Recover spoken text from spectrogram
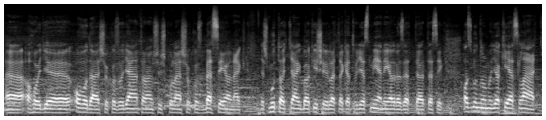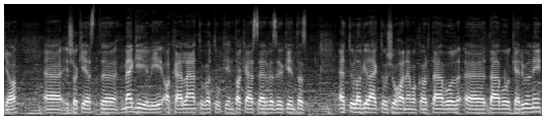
eh, ahogy eh, óvodásokhoz vagy általános iskolásokhoz beszélnek, és mutatják be a kísérleteket, hogy ezt milyen élvezettel teszik. Azt gondolom, hogy aki ezt látja, és aki ezt megéli, akár látogatóként, akár szervezőként, az ettől a világtól soha nem akar távol, távol kerülni,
